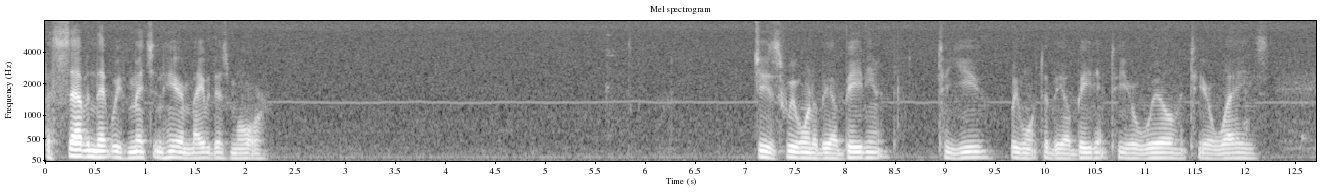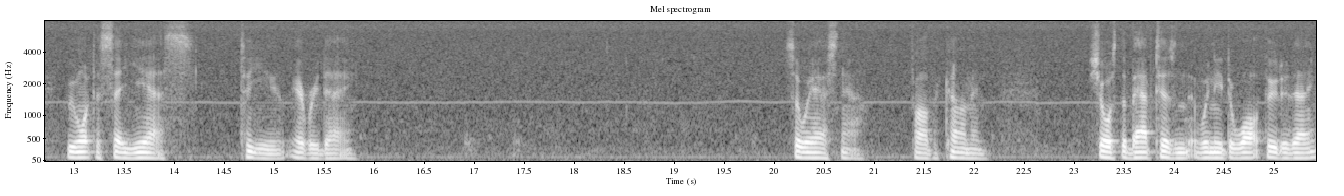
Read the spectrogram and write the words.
The seven that we've mentioned here, maybe there's more. Jesus, we want to be obedient to you. We want to be obedient to your will and to your ways. We want to say yes to you every day. So we ask now, Father, come and show us the baptism that we need to walk through today.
